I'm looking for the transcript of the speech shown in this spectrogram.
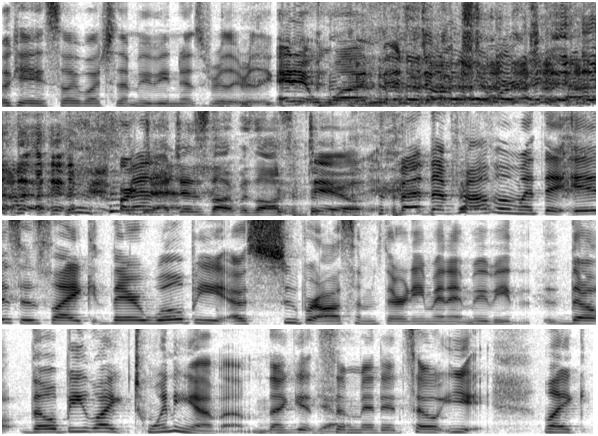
"Okay, so I watched that movie and it's really really good." And it won Best Doc Short. Our judges thought it was awesome too. but the problem with it is is like there will be a super awesome 30 minute movie there'll there'll be like 20 of them that mm. get Yeah. submitted so you like y-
